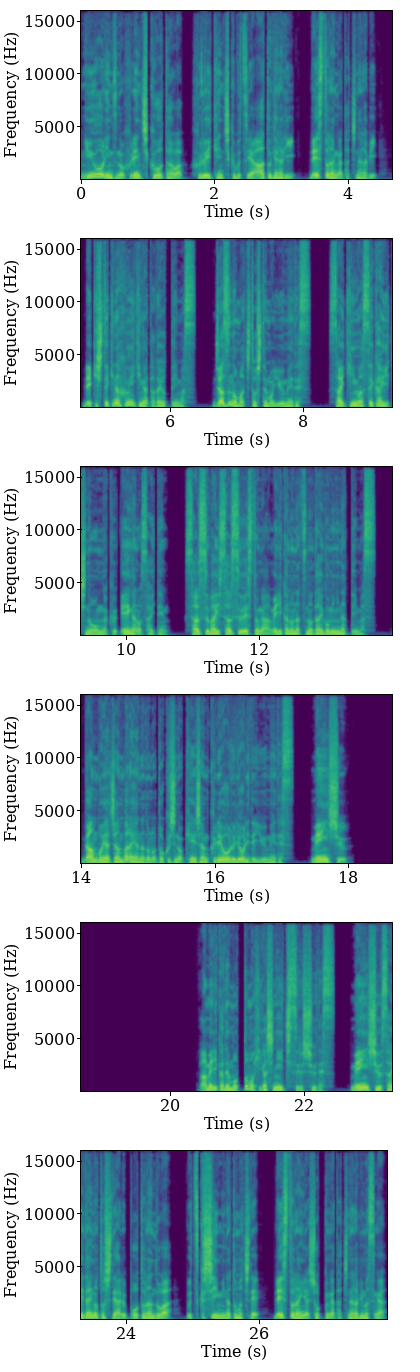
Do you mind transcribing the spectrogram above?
ニューオーリンズのフレンチクォーターは古い建築物やアートギャラリーレストランが立ち並び歴史的な雰囲気が漂っています。ジャズの街としても有名です。最近は世界一の音楽映画の祭典サウスバイサウスウエストがアメリカの夏の醍醐味になっています。ガンボやジャンバラヤなどの独自のケージャンクレオール料理で有名です。メイン州。アメリカで最も東に位置する州です。メイン州最大の都市であるポートランドは美しい港町でレストランやショップが立ち並びますが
